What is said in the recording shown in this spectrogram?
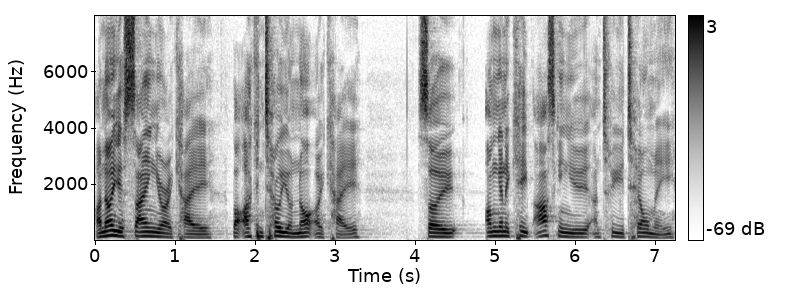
I know you're saying you're okay, but I can tell you're not okay. So I'm going to keep asking you until you tell me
